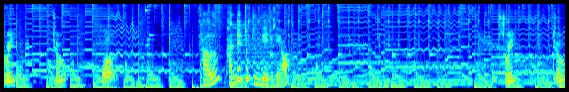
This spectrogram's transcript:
Three, two, one. 다음 반대쪽 준비해 주세요. Three, two,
